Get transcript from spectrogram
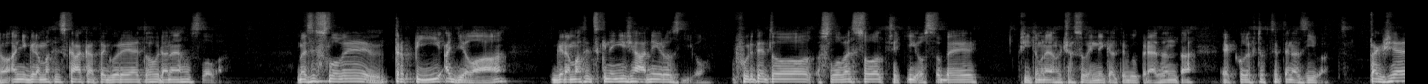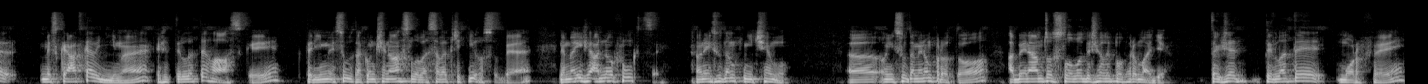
Jo, ani gramatická kategorie toho daného slova. Mezi slovy trpí a dělá gramaticky není žádný rozdíl. Furt je to sloveso třetí osoby přítomného času, indikativu, prezenta, jakkoliv to chcete nazývat. Takže my zkrátka vidíme, že tyhle ty hlásky, kterými jsou zakončená slovesa ve třetí osobě, nemají žádnou funkci. A nejsou tam k ničemu. Uh, oni jsou tam jenom proto, aby nám to slovo drželi pohromadě. Takže tyhle ty morfy,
